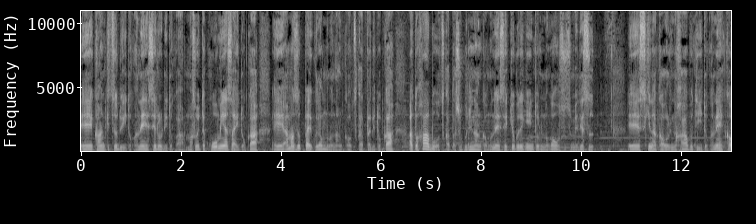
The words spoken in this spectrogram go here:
えー、柑橘類とかね、セロリとか、まあ、そういった香味野菜とか、えー、甘酸っぱい果物なんかを使ったりとか、あとハーブを使った食事なんかもね、積極的に摂るのがおすすめです。えー、好きな香りのハーブティーとかね、香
